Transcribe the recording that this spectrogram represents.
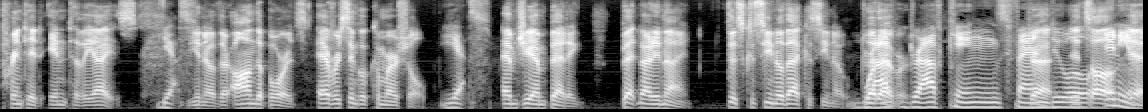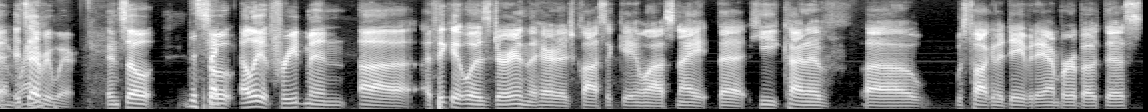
printed into the ice. yes, You know, they're on the boards. Every single commercial. yes. MGM betting, Bet 99, this casino, that casino, Dra- whatever. DraftKings, Dra- FanDuel, it's all, any yeah, of them. It's right? everywhere. And so The spec- so Elliotte Friedman, uh, I think it was during the Heritage Classic game last night that he kind of uh, was talking to David Amber about this,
